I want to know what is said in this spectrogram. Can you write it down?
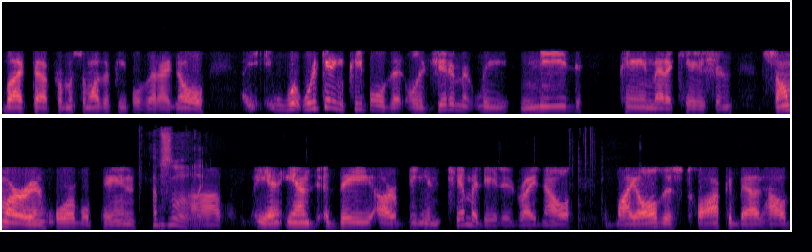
but uh, from some other people that I know, we're getting people that legitimately need pain medication. Some are in horrible pain. Absolutely. Uh, and, and they are being intimidated right now by all this talk about how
